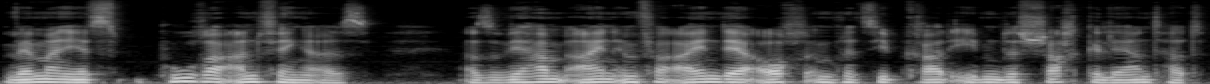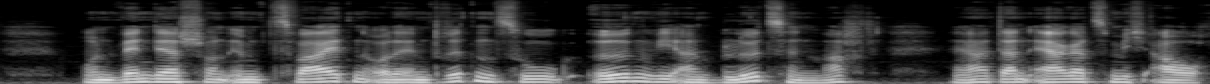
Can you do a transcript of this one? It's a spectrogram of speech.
wenn man jetzt purer Anfänger ist, also wir haben einen im Verein, der auch im Prinzip gerade eben das Schach gelernt hat. Und wenn der schon im zweiten oder im dritten Zug irgendwie einen Blödsinn macht, ja, dann ärgert's mich auch.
